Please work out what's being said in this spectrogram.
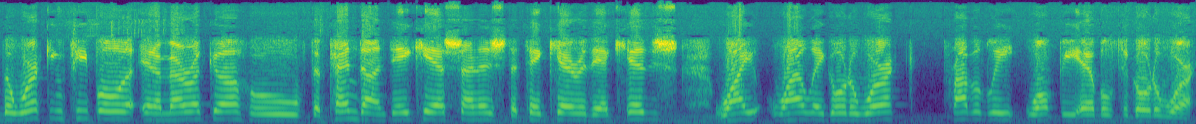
the working people in America who depend on daycare centers to take care of their kids while, they go to work probably won't be able to go to work.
